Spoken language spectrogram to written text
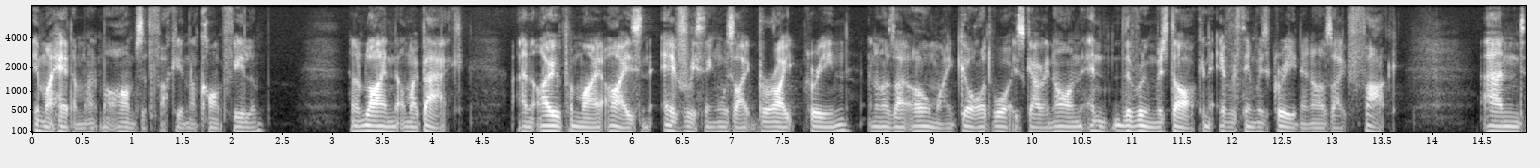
in my head. I'm like, my arms are fucking. I can't feel them. And I'm lying on my back, and I open my eyes, and everything was like bright green. And I was like, oh my god, what is going on? And the room was dark, and everything was green. And I was like, fuck. And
